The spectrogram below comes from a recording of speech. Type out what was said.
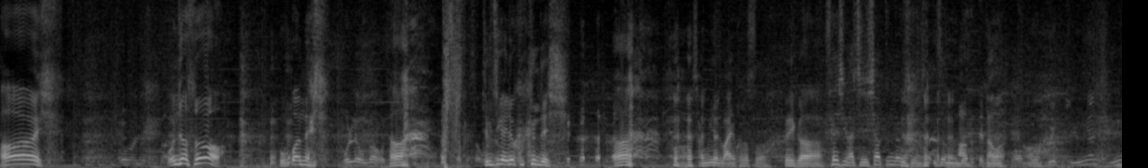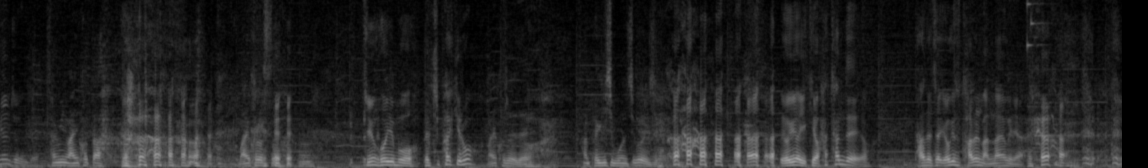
아이씨. 언제 왔어? 못 봤네. 씨. 몰래 운동하고 있어요. 아, 옆에 등치가 이렇게 큰데, 씨. 아, 어, 장민이도 많이 컸었어. 그러니까. 셋이 같이 시합 뛴 적이 있- 있었는데. 아 그때 나와. 어, 그게 벌써 6년 6년 전인데. 장민이 많이 컸다. 많이 커졌어. 어, 지금 거의 뭐 118kg? 많이 커져야 돼. 한 125는 찍어야지. 여기가 이렇게 핫한 데예요. 다들 저 여기서 다들 만나요 그냥.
